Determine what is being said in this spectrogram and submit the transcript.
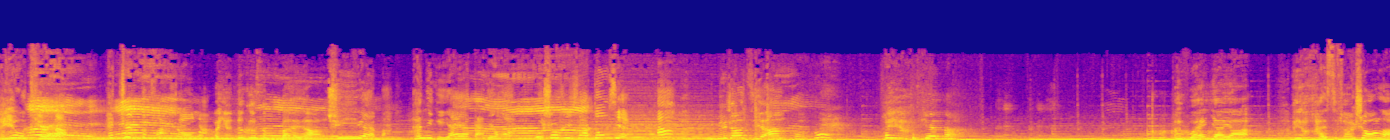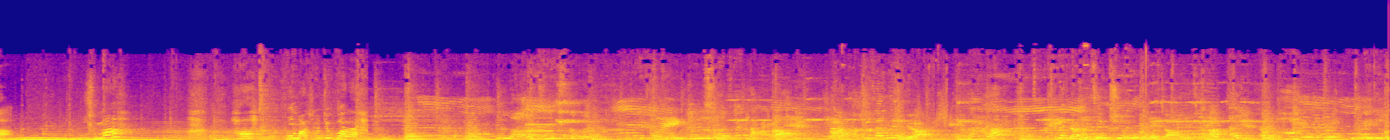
哎呦我天哪，还真的发烧了！哎呀，那可怎么办呀？去医院吧，赶紧给丫丫打电话，我收拾一下东西啊。你别着急啊。宝贝儿，哎呦天哪！哎，喂，丫丫，哎呀，孩子发烧了。什么？好，我马上就过来。姥姥急死了。你们说在哪儿啊？哪？就在那边。哪儿啊？快点，你进去，我我找你去啊。哎哎，好。哎呀，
